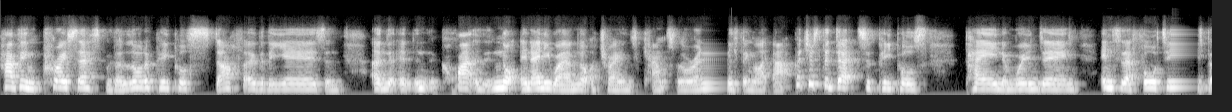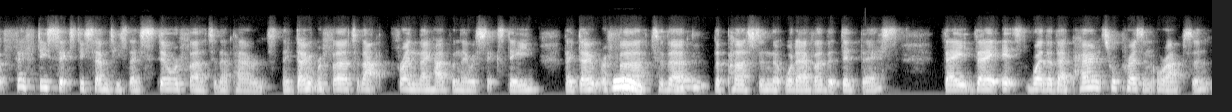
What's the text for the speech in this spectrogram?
having processed with a lot of people's stuff over the years and, and, and quite not in any way, I'm not a trained counselor or anything like that, but just the depths of people's pain and wounding into their 40s, but 50s, 60s, 70s, they still refer to their parents. They don't refer to that friend they had when they were 16. They don't refer mm. to the, the person that whatever that did this. They, they, it's whether their parents were present or absent,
